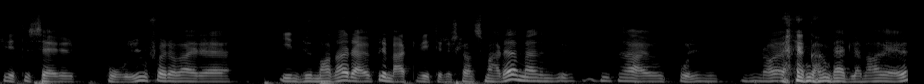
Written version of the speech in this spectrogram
kritiserer Polen for å være inhumane Det er jo primært Hviterussland som er det, men nå er jo Polen nå en gang medlem av EU.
